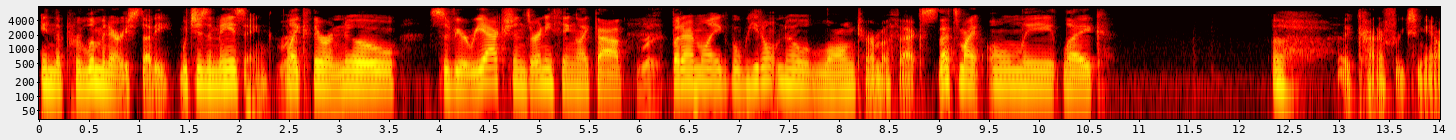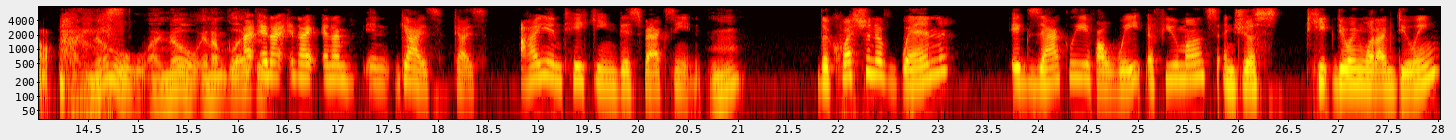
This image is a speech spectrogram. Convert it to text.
in the preliminary study which is amazing. Right. like there are no severe reactions or anything like that. Right. But I'm like but we don't know long term effects. That's my only like ugh it kind of freaks me out. I know, I know, and I'm glad. I, that... And I and I and I'm in guys, guys. I am taking this vaccine. Mm-hmm. The question of when exactly, if I'll wait a few months and just keep doing what I'm doing,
